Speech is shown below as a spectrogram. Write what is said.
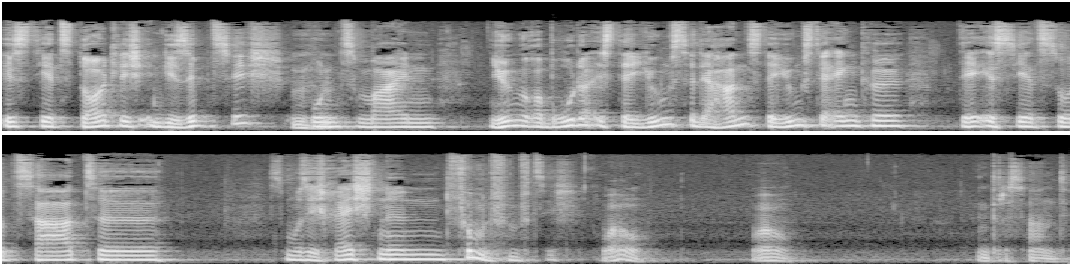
ist jetzt deutlich in die 70 mhm. und mein jüngerer Bruder ist der jüngste, der Hans, der jüngste Enkel, der ist jetzt so zarte, das muss ich rechnen, 55. Wow, wow, interessant.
